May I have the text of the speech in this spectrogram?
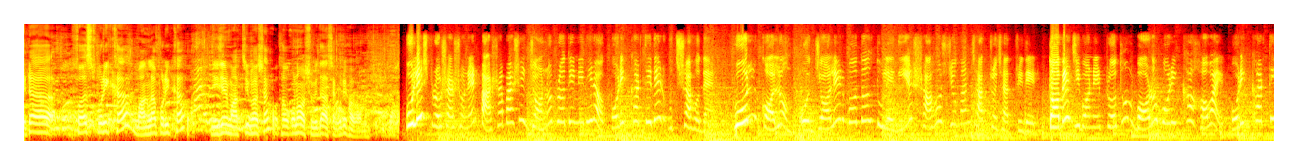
এটা ফার্স্ট পরীক্ষা, বাংলা পরীক্ষা, নিজের মাতৃভাষা, কোথাও কোনো অসুবিধা আশা করি হবে না। পুলিশ প্রশাসনের পাশাপাশি জনপ্রতিনিধিরাও পরীক্ষার্থীদের উৎসাহ দেন। ফুল কলম ও জলের বোতল তুলে দিয়ে সাহস যোগান ছাত্রছাত্রীদের। তবে জীবনের প্রথম বড় পরীক্ষা হওয়ায় পরীক্ষার্থী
